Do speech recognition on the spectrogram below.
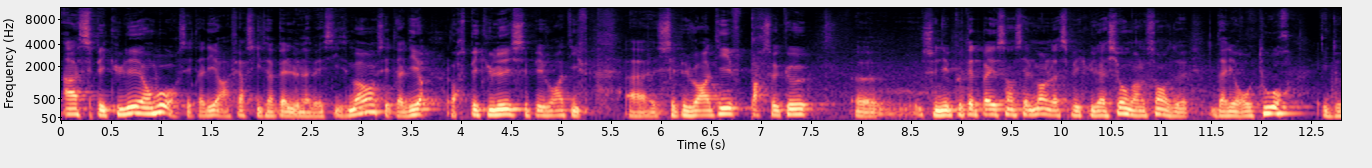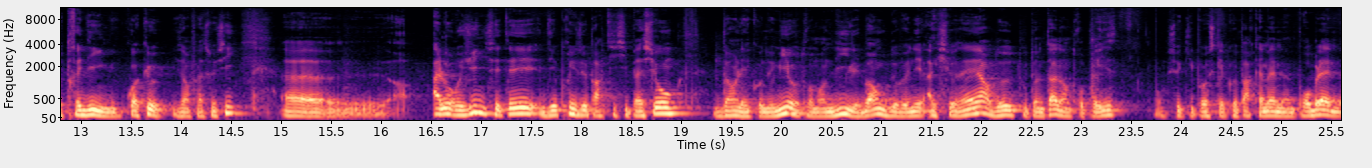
à spéculer en bourse, c'est-à-dire à faire ce qu'ils appellent de l'investissement, c'est-à-dire, alors spéculer c'est péjoratif, euh, c'est péjoratif parce que euh, ce n'est peut-être pas essentiellement de la spéculation dans le sens d'aller-retour et de trading, quoique ils en fassent aussi. À l'origine, c'était des prises de participation dans l'économie, autrement dit, les banques devenaient actionnaires de tout un tas d'entreprises, ce qui pose quelque part quand même un problème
